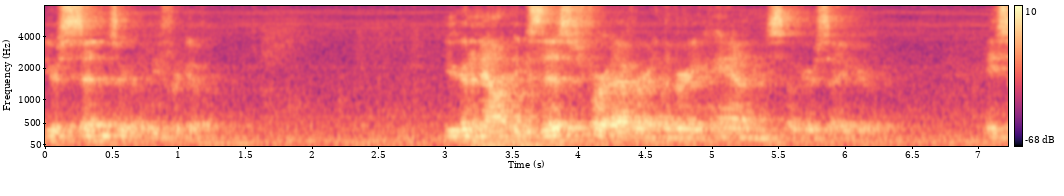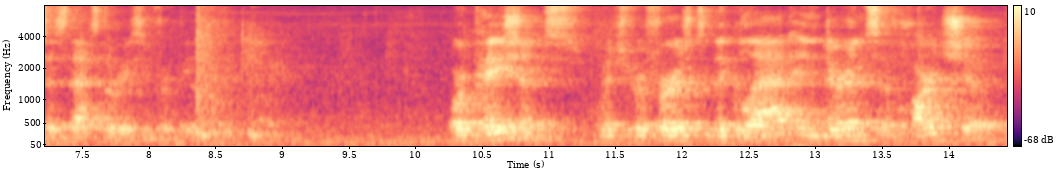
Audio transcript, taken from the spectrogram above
Your sins are going to be forgiven. You're going to now exist forever in the very hands of your Savior. He says that's the reason for peace. Or patience, which refers to the glad endurance of hardship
